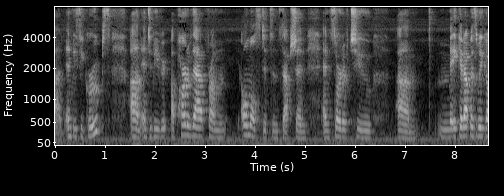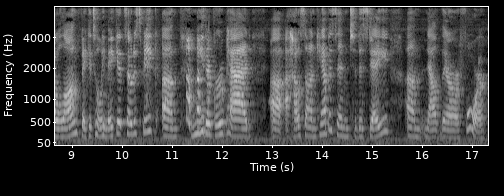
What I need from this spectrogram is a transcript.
uh, NPC groups um, and to be a part of that from almost its inception and sort of to um, make it up as we go along, fake it till we make it, so to speak. Um, neither group had uh, a house on campus, and to this day, um, now there are four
